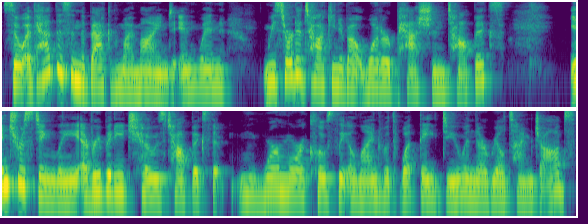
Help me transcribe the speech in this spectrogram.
So i've had this in the back of my mind and when we started talking about what are passion topics interestingly everybody chose topics that were more closely aligned with what they do in their real-time jobs.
